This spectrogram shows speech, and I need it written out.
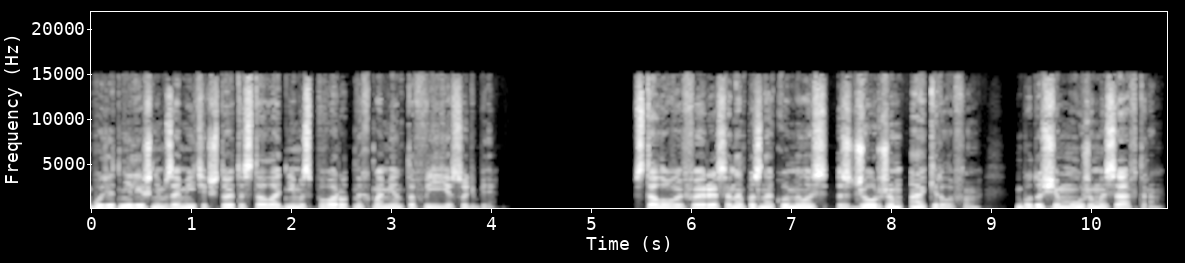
Будет не лишним заметить, что это стало одним из поворотных моментов в ее судьбе. В столовой ФРС она познакомилась с Джорджем Акерлофом, будущим мужем и соавтором.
